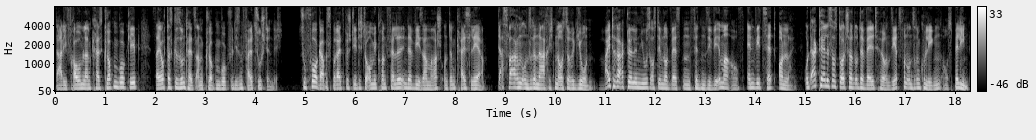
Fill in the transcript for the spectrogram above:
Da die Frau im Landkreis Kloppenburg lebt, sei auch das Gesundheitsamt Kloppenburg für diesen Fall zuständig. Zuvor gab es bereits bestätigte Omikron-Fälle in der Wesermarsch und im Kreis Leer. Das waren unsere Nachrichten aus der Region. Weitere aktuelle News aus dem Nordwesten finden Sie wie immer auf NWZ Online. Und Aktuelles aus Deutschland und der Welt hören Sie jetzt von unseren Kollegen aus Berlin.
